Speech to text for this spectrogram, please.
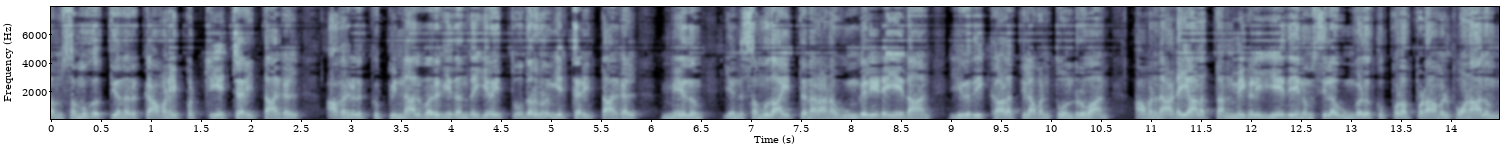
தம் சமூகத்தினருக்கு அவனை பற்றி எச்சரித்தார்கள். அவர்களுக்கு பின்னால் வருகை தந்த இறை தூதர்களும் எச்சரித்தார்கள். மேலும் என் சமுதாயத்தினரான உங்களிடையேதான் இறுதி காலத்தில் அவன் தோன்றுவான். அவனது அடையாள தன்மைகளில் ஏதேனும் சில உங்களுக்கு புலப்படாமல் போனாலும்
